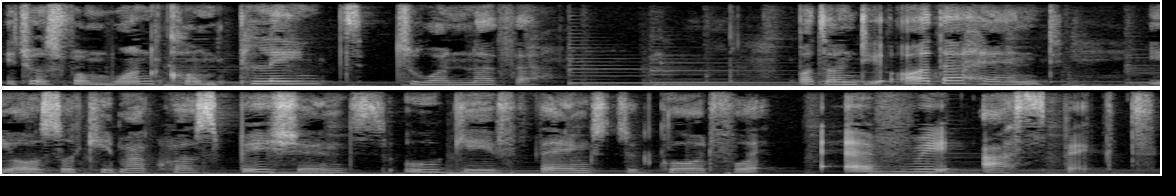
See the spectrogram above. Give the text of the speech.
It was from one complaint to another. But on the other hand, he also came across patients who gave thanks to God for every aspect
